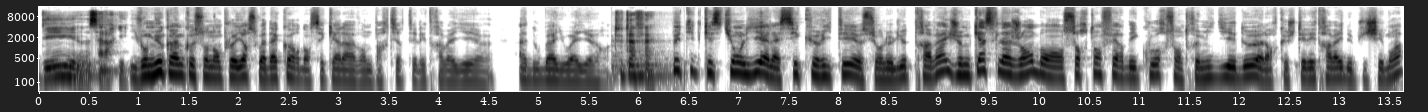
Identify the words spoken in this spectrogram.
des euh, salariés? Il vaut mieux quand même que son employeur soit d'accord dans ces cas-là avant de partir télétravailler à Dubaï ou ailleurs. Tout à fait. Petite question liée à la sécurité euh, sur le lieu de travail. Je me casse la jambe en sortant faire des courses entre midi et deux alors que je télétravaille depuis chez moi.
